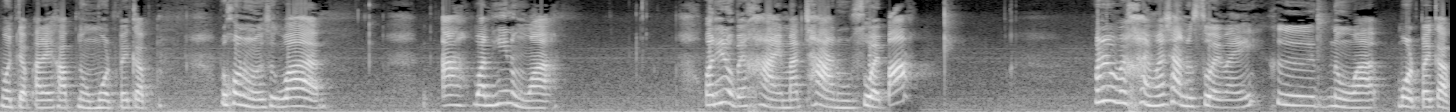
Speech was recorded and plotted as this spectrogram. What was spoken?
หมดกับอะไรครับ หนูหมดไปกับ ทุกคนหนูรู้สึกว่า อะวันที่หนูอะวันที่หนูไปขายมัทฉะหนูสวยปะวันที่หนูไปขายมัทฉะหนูสวยไหมคือหนูอะหมดไปกับ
